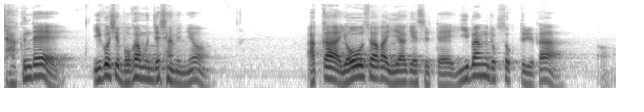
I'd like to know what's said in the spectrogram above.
자, 근데 이것이 뭐가 문제냐면요. 아까 여호수아가 이야기했을 때 이방 족속들과 어,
